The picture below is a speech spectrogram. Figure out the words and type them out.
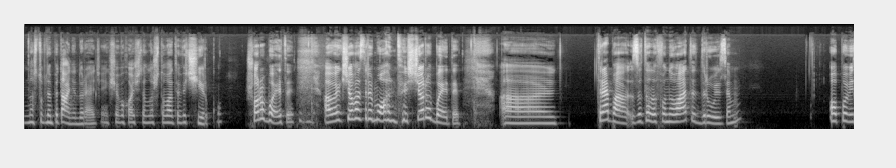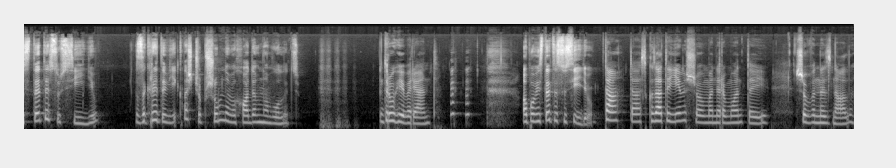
наступне питання, до речі, якщо ви хочете влаштувати вечірку, що робити? А якщо у вас ремонт, що робити? А, треба зателефонувати друзям, оповістити сусідів, закрити вікна, щоб шум не виходив на вулицю. Другий варіант. Оповістити сусідів. Та, та, сказати їм, що в мене ремонт, і щоб вони знали.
